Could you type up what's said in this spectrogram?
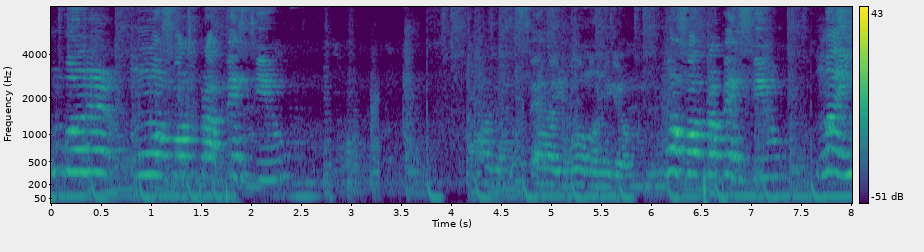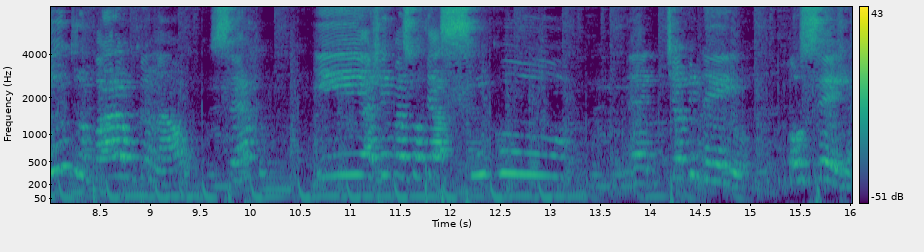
Um banner, uma foto para perfil. Olha, que ferro aí, boa, mano Miguel. Uma foto para perfil, uma intro para o canal, certo? E a gente vai sortear cinco é. Ou seja,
